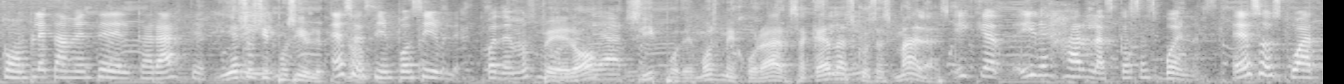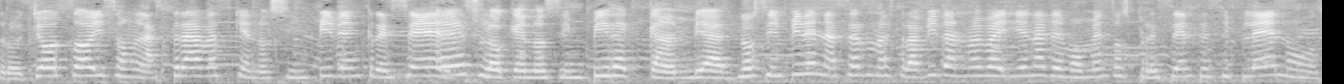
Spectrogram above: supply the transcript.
completamente el carácter. Y eso es imposible. Eso ¿no? es imposible. Podemos Pero sí podemos mejorar, sacar Sí. las cosas malas. Y, que, y dejar las cosas buenas. Esos cuatro, yo soy, son las trabas que nos impiden crecer. Es lo que nos impide cambiar. Nos impiden hacer nuestra vida nueva y llena de momentos presentes y plenos.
